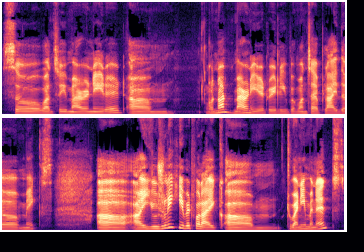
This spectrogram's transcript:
So once we marinated, um, or not marinated really but once i apply the mix. Uh i usually keep it for like um 20 minutes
